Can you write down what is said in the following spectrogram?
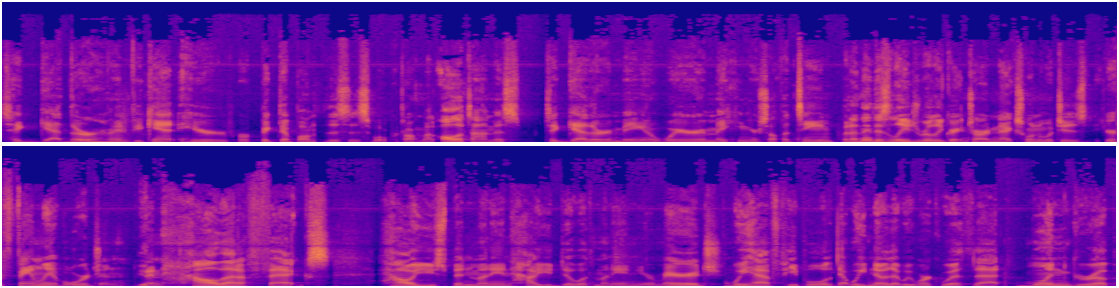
together, and if you can't hear or picked up on this, is what we're talking about all the time is together and being aware and making yourself a team. But I think this leads really great into our next one, which is your family of origin and how that affects how you spend money and how you deal with money in your marriage. We have people that we know that we work with that one grew up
